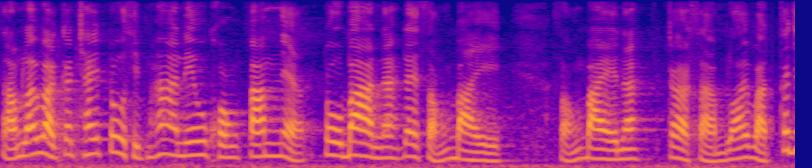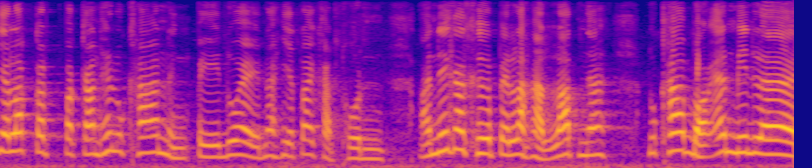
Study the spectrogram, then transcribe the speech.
300 วัตต์ก็ใช้ตู้ 15 นิ้วของปั๊มเนี่ยตู้บ้านนะ ได้ 2 ใบ 2 ใบนะ ก็ 300 วัตต์ ก็จะรับประกันให้ลูกค้า 1 ปีด้วยนะเฮียใต้ขัดทุน อันนี้ก็คือเป็นรหัสลับนะ ลูกค้าบอกแอดมินเลย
